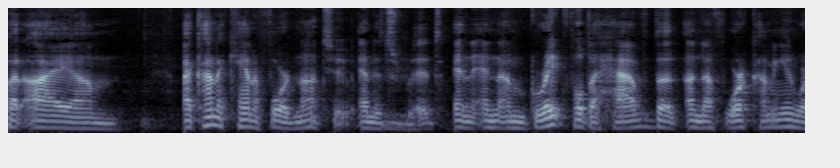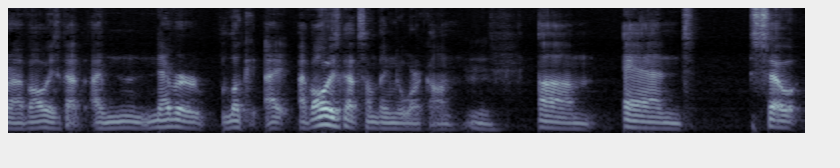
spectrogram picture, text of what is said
but I um, I kind of can't afford not to, and it's it's and, and I'm grateful to have the enough work coming in where I've always got I've never look I, I've always got something to work on, um, and so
